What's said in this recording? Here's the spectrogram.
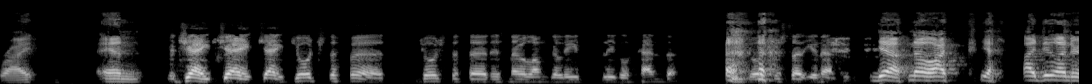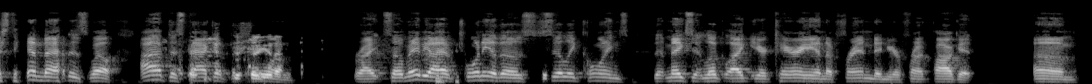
right? And Jay, Jay, Jay, George the Third, George the Third is no longer legal tender. just so you know. Yeah, no, I yeah, I do understand that as well. I have to stack up the coin, right? So maybe I have twenty of those silly coins that makes it look like you're carrying a friend in your front pocket. Um,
